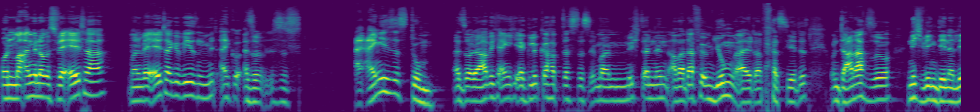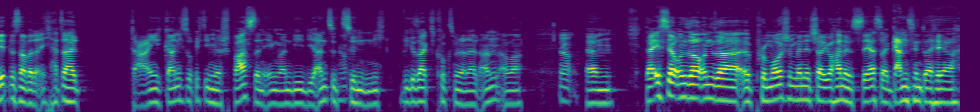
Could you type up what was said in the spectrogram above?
Und mal angenommen, es wäre älter, man wäre älter gewesen mit Alkohol. Also, es ist, eigentlich ist es dumm. Also, da habe ich eigentlich eher Glück gehabt, dass das immer im nüchternen, aber dafür im jungen Alter passiert ist. Und danach so, nicht wegen den Erlebnissen, aber ich hatte halt da eigentlich gar nicht so richtig mehr Spaß, dann irgendwann die, die anzuzünden. Ich, wie gesagt, ich gucke es mir dann halt an, aber Ja. ähm, da ist ja unser, unser äh, Promotion Manager Johannes, der ist da ganz hinterher.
